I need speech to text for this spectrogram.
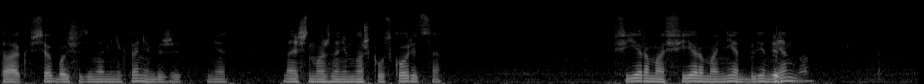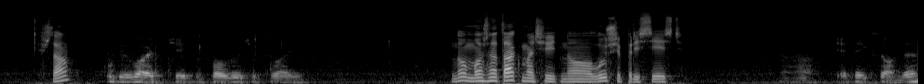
Так, все, больше за нами никто не бежит. Нет. Значит, можно немножко ускориться. Ферма, ферма. Нет, блин, мне... н- Что? Убивают этих ползучих тварей. Ну, можно так мочить, но лучше присесть. Ага. Это иксон, да?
